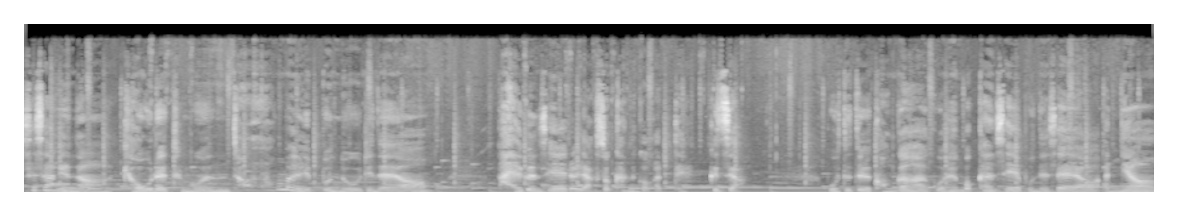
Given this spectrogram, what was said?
세상에나 겨울에 드문 정말 예쁜 노을이네요. 밝은 새해를 약속하는 것 같아. 그죠? 모두들 건강하고 행복한 새해 보내세요. 안녕.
